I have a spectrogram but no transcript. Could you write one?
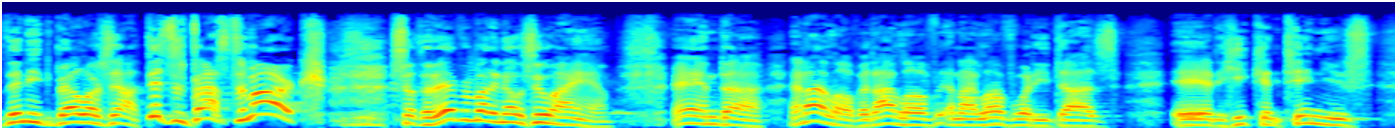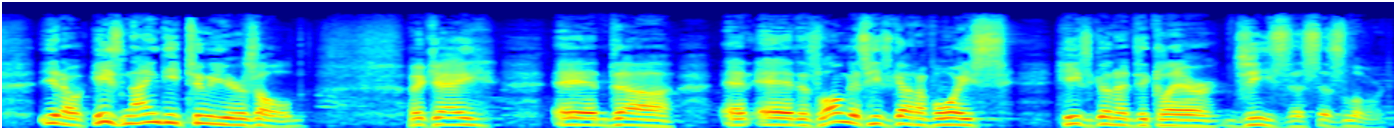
then he bellers out, this is Pastor Mark! So that everybody knows who I am. And, uh, and I love it. I love, and I love what he does. And he continues, you know, he's 92 years old. Okay. And, uh, and, and as long as he's got a voice, he's going to declare Jesus as Lord.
